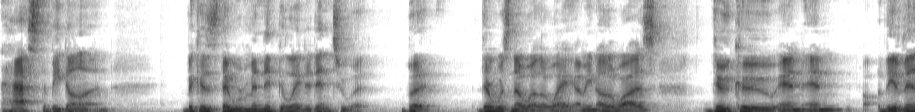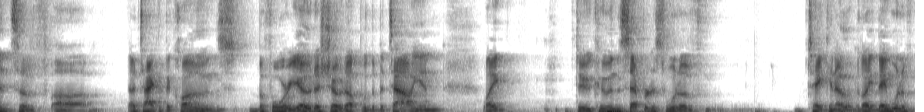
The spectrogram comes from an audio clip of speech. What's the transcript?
has to be done because they were manipulated into it. But there was no other way. I mean, otherwise, Dooku and and the events of uh, Attack of the Clones before Yoda showed up with the battalion, like Dooku and the Separatists would have taken over. Like they would have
